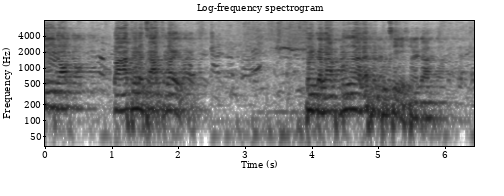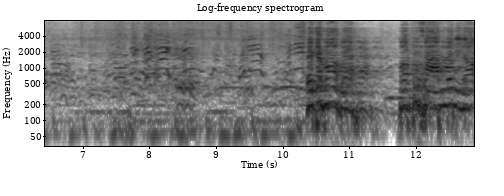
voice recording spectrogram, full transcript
ยเนาะปาโทรศัพท์ไว้เพิ่นกำลังเมื่อและเพิ่นผู้เชฟนะครับ เป็นเจ้าพ่อเลยรอบที่สามแล้วนี่เนาะ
